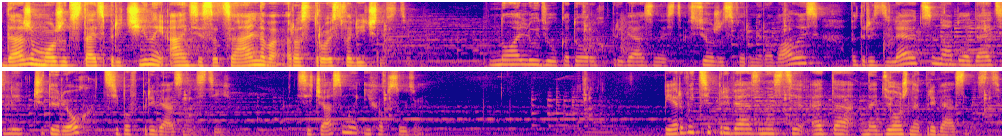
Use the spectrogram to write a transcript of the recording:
даже может стать причиной антисоциального расстройства личности. Ну а люди, у которых привязанность все же сформировалась, подразделяются на обладателей четырех типов привязанностей. Сейчас мы их обсудим. Первый тип привязанности – это надежная привязанность.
